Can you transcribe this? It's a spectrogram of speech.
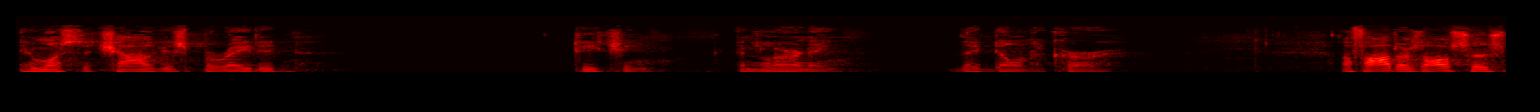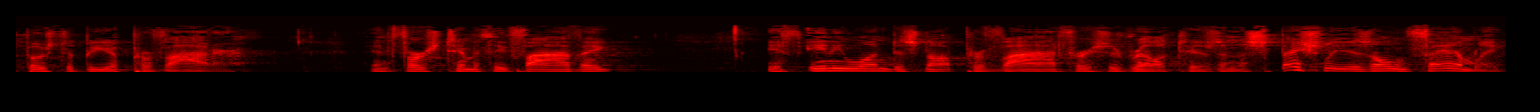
and once the child gets berated, teaching and learning, they don't occur. A father is also supposed to be a provider. In 1 Timothy 5 8, if anyone does not provide for his relatives, and especially his own family,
